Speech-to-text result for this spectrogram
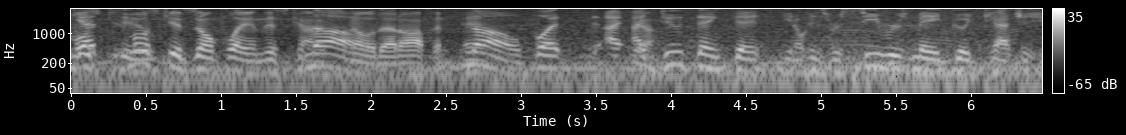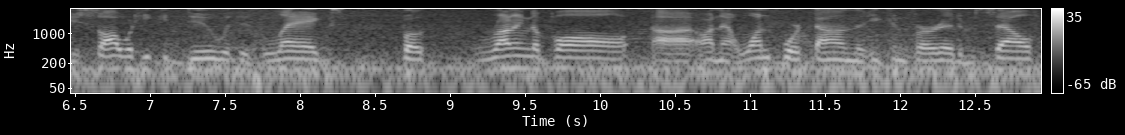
get Most, to. most kids don't play in this kind No. of snow that often. And- No, but I, I do think that you know his receivers made good catches. You saw what he could do with his legs, both running the ball uh, on that one fourth down that he converted himself,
